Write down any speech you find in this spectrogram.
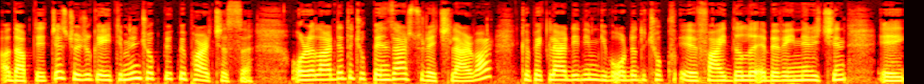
adapte edeceğiz çocuk eğitiminin çok büyük bir parçası. Oralarda da çok benzer süreçler var. Köpekler dediğim gibi orada da çok e, faydalı ebeveynler için e,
